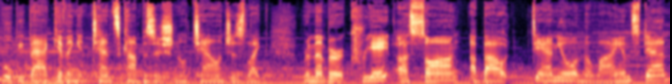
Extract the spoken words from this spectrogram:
will be back giving intense compositional challenges like remember, create a song about Daniel and the lion's den.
